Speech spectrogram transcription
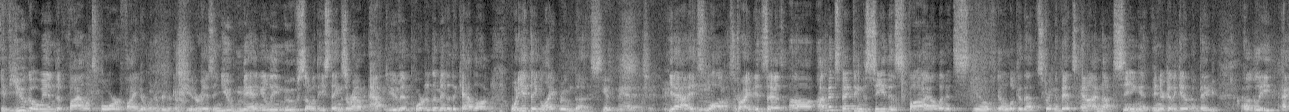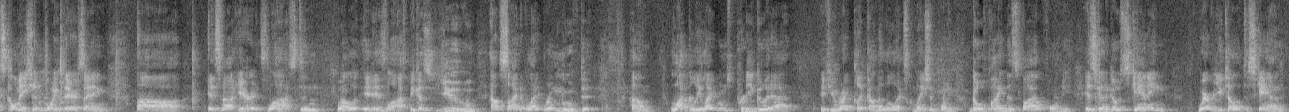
If you go into File Explorer, Finder, whatever your computer is, and you manually move some of these things around after you've imported them into the catalog, what do you think Lightroom does? Get mad at you. Yeah, it's lost, right? It says, uh, I'm expecting to see this file, and it's, you know, gonna look at that string of bits, and I'm not seeing it, and you're gonna get a big ugly exclamation point there saying, uh, it's not here, it's lost, and, well, it is lost because you, outside of Lightroom, moved it. Um, Luckily, Lightroom's pretty good at, if you right-click on that little exclamation point, go find this file for me. It's gonna go scanning wherever you tell it to scan,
